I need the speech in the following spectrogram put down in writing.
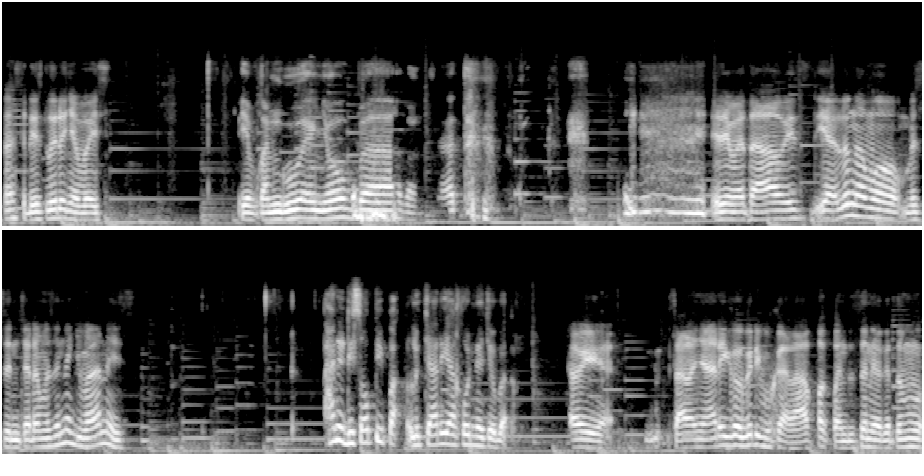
Ah serius lu udah nyoba is? Ya bukan gue yang nyoba bangsat. ya siapa tahu is. Ya lu nggak mau mesen cara mesennya gimana is? Ada di Shopee pak, lu cari akunnya coba. Oh iya. Salah nyari gue, gue dibuka lapak, pantesan gak ketemu.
